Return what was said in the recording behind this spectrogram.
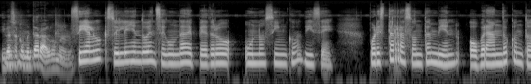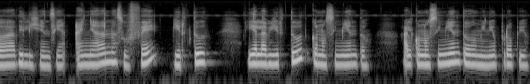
¿Ibas a comentar algo, mamá? Sí, algo que estoy leyendo en segunda de Pedro 1.5 dice, por esta razón también, obrando con toda diligencia, añadan a su fe virtud, y a la virtud conocimiento, al conocimiento dominio propio,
